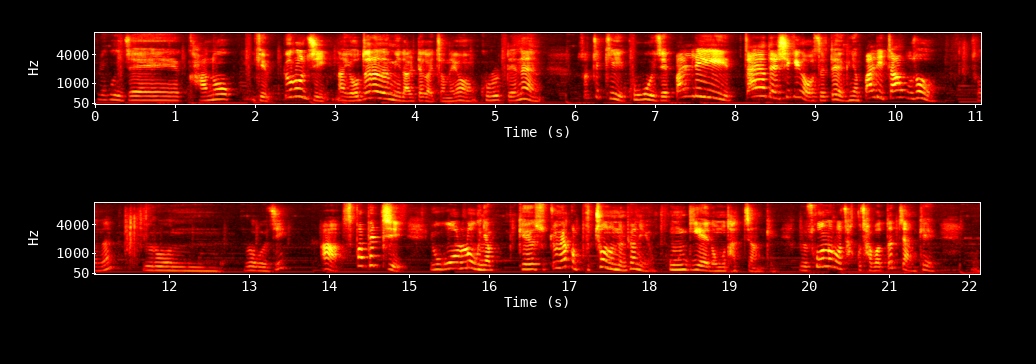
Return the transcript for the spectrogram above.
그리고 이제 간혹 이게 뾰루지나 여드름이 날 때가 있잖아요. 그럴 때는 솔직히 그거 이제 빨리 짜야 될 시기가 왔을 때 그냥 빨리 짜고서 저는 요런 뭐라고 그러지? 아 스파 패치 요걸로 그냥 계속 좀 약간 붙여놓는 편이에요. 공기에 너무 닿지 않게. 그리고 손으로 자꾸 잡아 뜯지 않게 어,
